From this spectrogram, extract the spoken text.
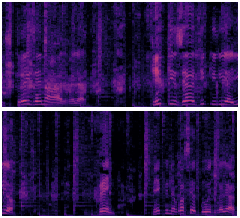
Os três aí na área, galera. Quem quiser adquirir aí, ó. Vem. Vem que o negócio é doido, galera.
